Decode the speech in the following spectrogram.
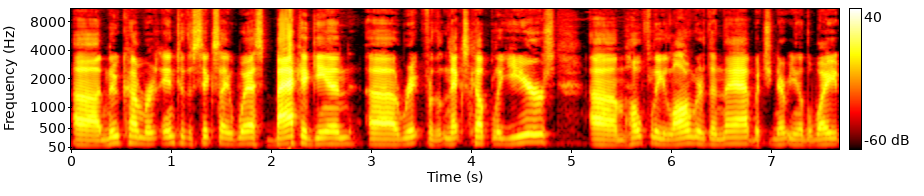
Uh, newcomers into the 6A West back again, uh, Rick, for the next couple of years. Um, hopefully longer than that, but you never, you know, the way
